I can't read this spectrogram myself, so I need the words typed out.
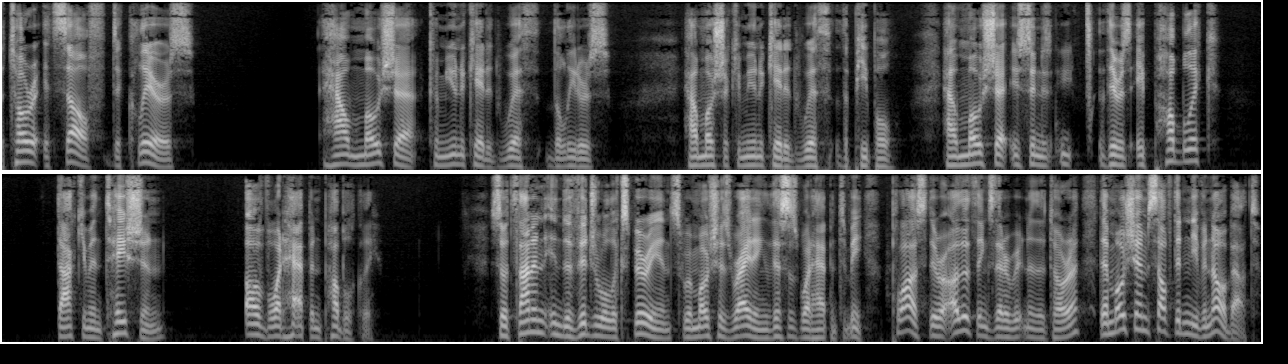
the Torah itself declares how Moshe communicated with the leaders, how Moshe communicated with the people, how Moshe is there's a public documentation of what happened publicly. So it's not an individual experience where Moshe is writing, this is what happened to me. Plus, there are other things that are written in the Torah that Moshe himself didn't even know about.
